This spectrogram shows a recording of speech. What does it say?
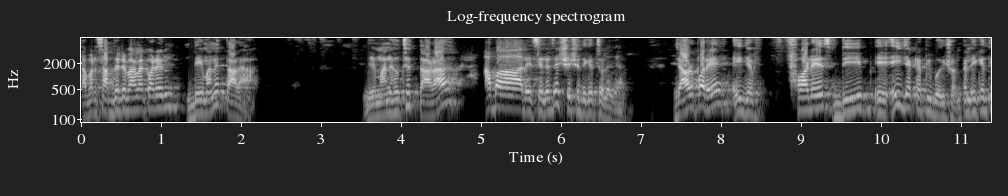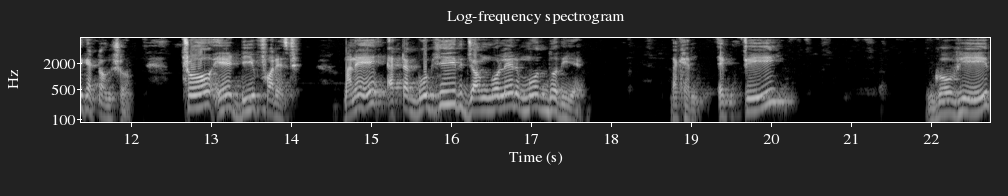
তারপরে সাবজেক্টে বাংলা করেন দে মানে তারা। দে মানে হচ্ছে তারা আবার এই সেন্টেন্সের শেষের দিকে চলে যান যাওয়ার পরে এই যে ফরেস্ট ডিপ এই যে একটা প্রিপোজিশন তাহলে এখান থেকে একটা অংশ। থ্রো এ ডিপ ফরেস্ট মানে একটা গভীর জঙ্গলের মধ্য দিয়ে। দেখেন, একটি গভীর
